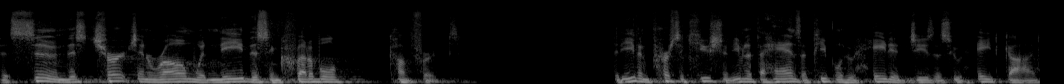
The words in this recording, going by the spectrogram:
that soon this church in Rome would need this incredible comfort. That even persecution, even at the hands of people who hated Jesus, who hate God,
